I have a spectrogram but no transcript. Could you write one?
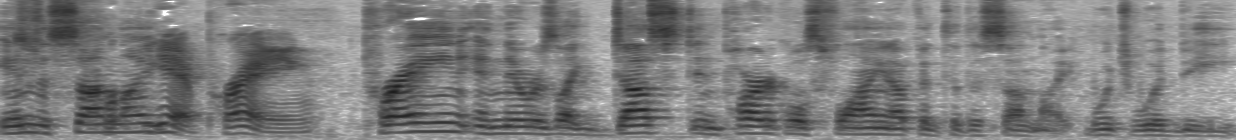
in the sunlight yeah, praying. praying, and there was like dust and particles flying up into the sunlight, which would be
